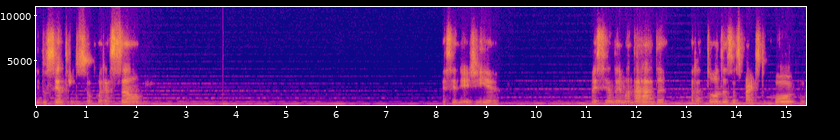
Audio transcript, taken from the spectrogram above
E do centro do seu coração, essa energia vai sendo emanada para todas as partes do corpo.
